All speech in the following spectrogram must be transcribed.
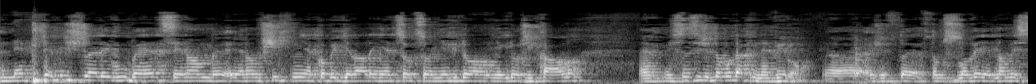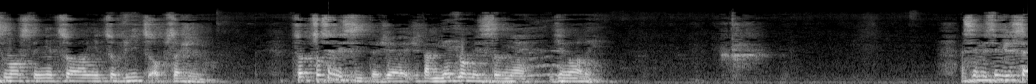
nepřemýšleli vůbec, jenom, jenom všichni jakoby dělali něco, co někdo, někdo říkal. E, myslím si, že tomu tak nebylo, e, že v, to, v tom slově jednomyslnost je něco, něco víc obsaženo. Co, co si myslíte, že, že tam jednomyslně dělali? Si myslím, že se,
